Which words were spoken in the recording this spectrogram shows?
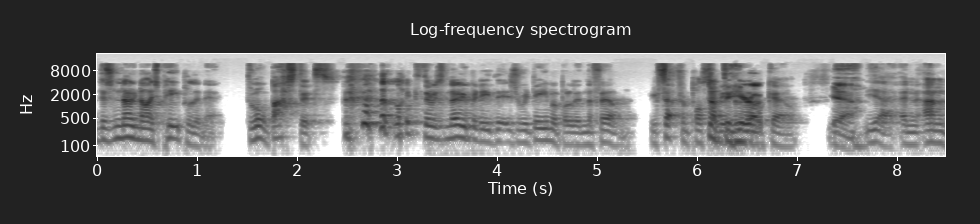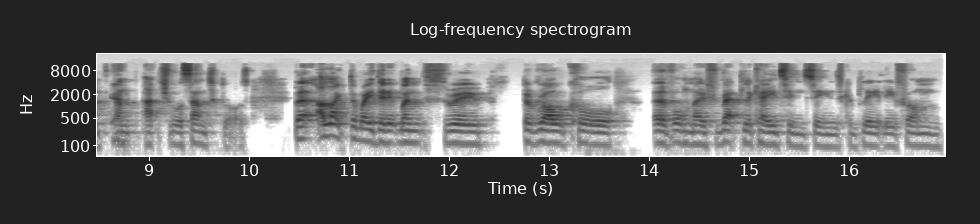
There's no nice people in it they're all bastards. like there is nobody that is redeemable in the film except for possibly except the, hero girl. Yeah, yeah, and and yeah. and actual Santa Claus. But I like the way that it went through the roll call of almost replicating scenes completely from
